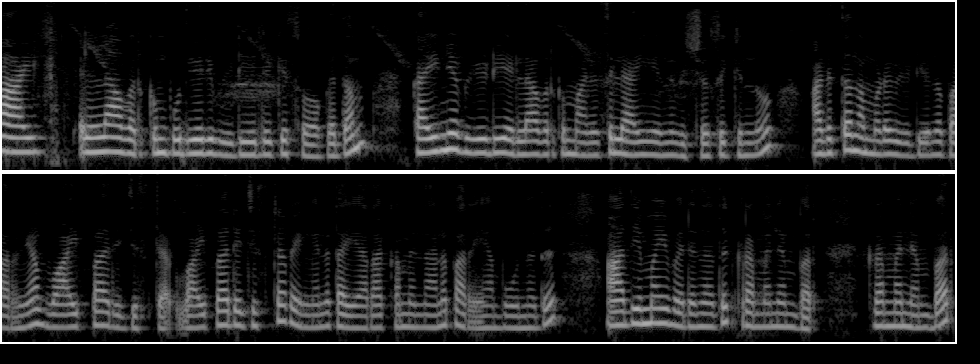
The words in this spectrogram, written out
ഹായ്. എല്ലാവർക്കും പുതിയൊരു വീഡിയോയിലേക്ക് സ്വാഗതം. കഴിഞ്ഞ വീഡിയോ എല്ലാവർക്കും മനസ്സിലായി എന്ന് വിശ്വസിക്കുന്നു. അടുത്ത നമ്മുടെ വീഡിയോ എന്ന് പറഞ്ഞാൽ വായ്പാ രജിസ്റ്റർ. വായ്പാ രജിസ്റ്റർ എങ്ങനെ തയ്യാറാക്കാമെന്നാണ് പറയാൻ പോകുന്നത്. ആദ്യമായി വരുന്നത് ക്രമ നമ്പർ. ക്രമ നമ്പർ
